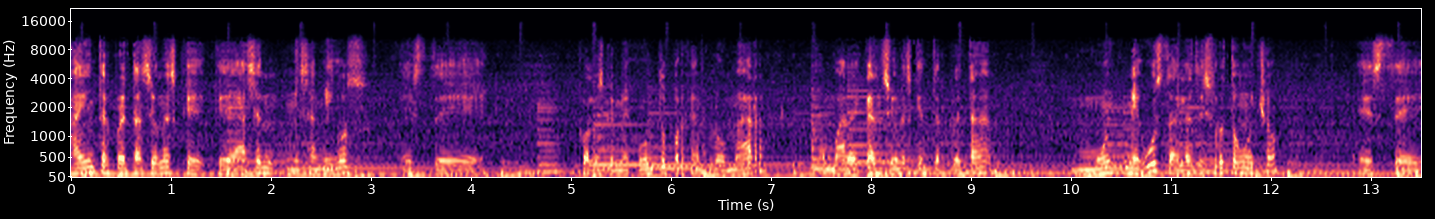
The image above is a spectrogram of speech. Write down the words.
hay interpretaciones que, hacen mis amigos este, con los que me junto, por ejemplo Omar. Omar hay canciones que interpreta muy, me gusta, las disfruto mucho. Este,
